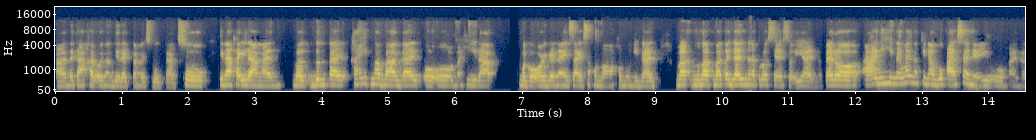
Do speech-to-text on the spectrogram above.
uh, nagkakaroon ng direktang resulta. So kinakailangan mag doon tayo kahit mabagal oo mahirap mag-organize tayo sa mga komunidad. Ma- ma- matagal na proseso 'yan. Pero aanihin naman ng kinabukasan eh yung ano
